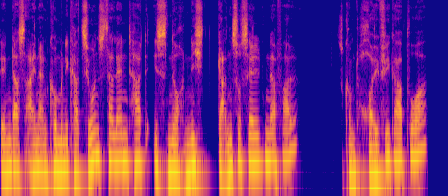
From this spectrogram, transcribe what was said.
Denn dass einer ein Kommunikationstalent hat, ist noch nicht ganz so selten der Fall. Es kommt häufiger vor.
